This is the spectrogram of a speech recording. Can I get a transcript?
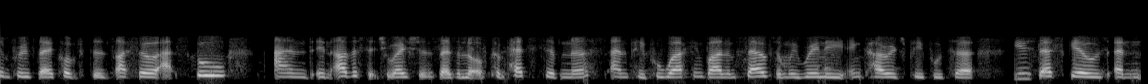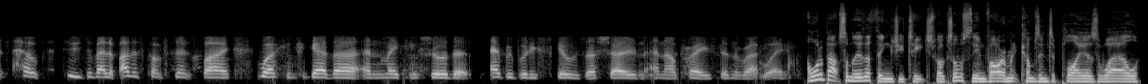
improve their confidence. I feel at school and in other situations there's a lot of competitiveness and people working by themselves, and we really encourage people to use their skills and help to develop others' confidence by working together and making sure that everybody's skills are shown and are praised in the right way. And what about some of the other things you teach? Because obviously the environment comes into play as well,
